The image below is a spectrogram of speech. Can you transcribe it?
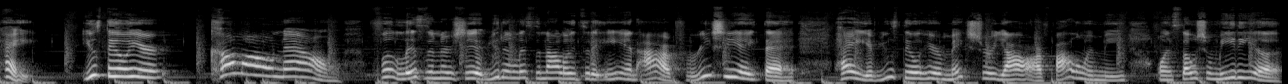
Hey. You still here? Come on now. For listenership, you didn't listen all the way to the end. I appreciate that. Hey, if you still here, make sure y'all are following me on social media.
